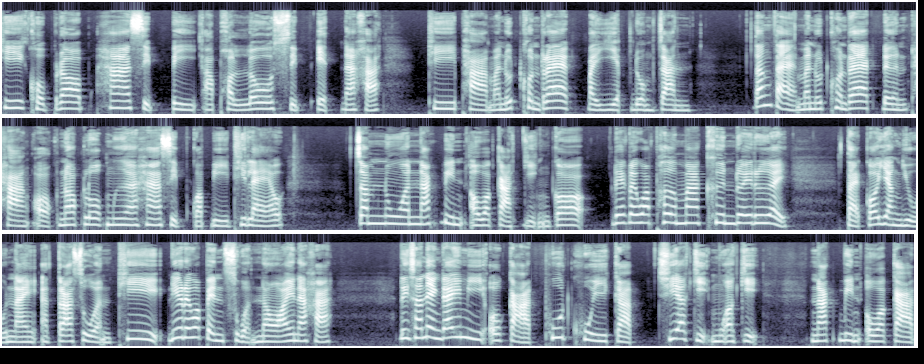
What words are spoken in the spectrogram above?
ที่ครบรอบ 50 ปีอพอลโล 11 นะคะ ที่พามนุษย์คนแรกไปเหยียบดวงจันทร์ ตั้งแต่มนุษย์คนแรกเดินทางออกนอกโลกเมื่อ 50 กว่าปีที่แล้วจำนวนนักบินอวกาศหญิงก็เรียกได้ว่าเพิ่มมากขึ้นเรื่อยๆ แต่ก็ยังอยู่ในอัตราส่วนที่เรียกได้ว่าเป็นส่วนน้อยนะคะ ดิฉันเองได้มีโอกาสพูดคุยกับชิอากิมูอากิ นักบินอวกาศ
